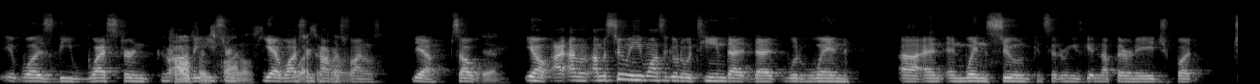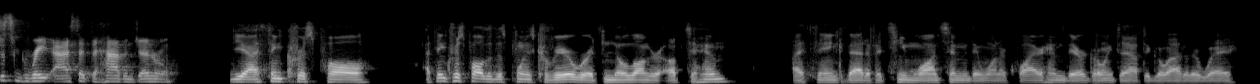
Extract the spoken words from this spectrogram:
it was the Western or uh, the Eastern finals. Yeah, Western, Western Conference, Conference, Finals. Yeah. So yeah. you know, I, am I'm, I'm assuming he wants to go to a team that that would win uh, and and win soon, considering he's getting up there in age. But just a great asset to have in general. Yeah, I think Chris Paul. I think Chris Paul's at this point in his career where it's no longer up to him. I think that if a team wants him and they want to acquire him, they're going to have to go out of their way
